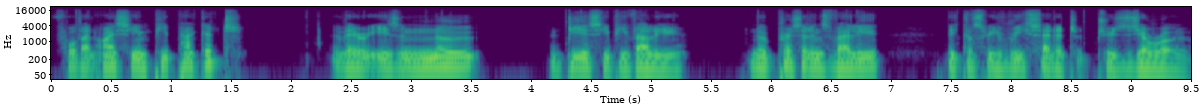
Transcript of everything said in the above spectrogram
for that ICMP packet, there is no DSCP value, no precedence value, because we reset it to zero.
